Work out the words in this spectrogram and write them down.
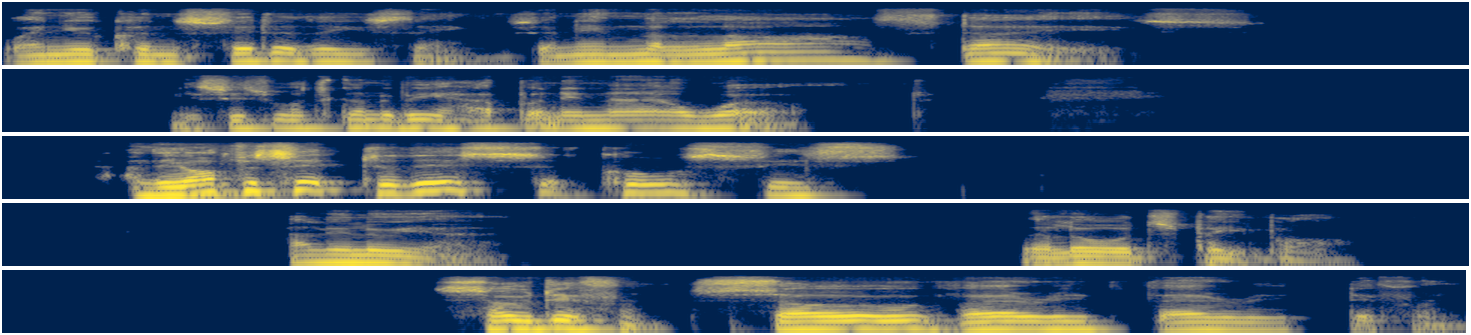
when you consider these things, and in the last days, this is what's going to be happening in our world. And the opposite to this, of course, is hallelujah, the Lord's people. So different, so very, very different,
